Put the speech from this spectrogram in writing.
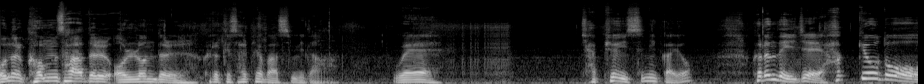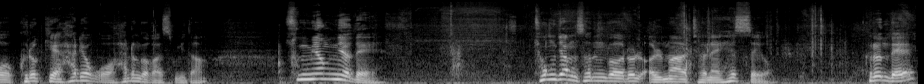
오늘 검사들, 언론들 그렇게 살펴봤습니다. 왜? 잡혀 있으니까요. 그런데 이제 학교도 그렇게 하려고 하는 것 같습니다. 숙명여대 총장 선거를 얼마 전에 했어요. 그런데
